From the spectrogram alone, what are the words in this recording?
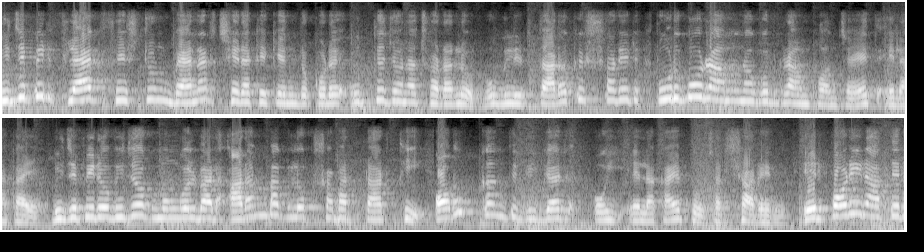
বিজেপির ফ্ল্যাগ ফেস্টুন ব্যানার ছেঁড়াকে কেন্দ্র করে উত্তেজনা ছড়ালো হুগলির তারকেশ্বরের পূর্ব রামনগর গ্রাম পঞ্চায়েত এলাকায়। বিজেপির অভিযোগ, মঙ্গলবার আরামবাগ লোকসভার প্রার্থী অরূপকান্তি দিগার ওই এলাকায় প্রচার সারেন। এরপরই রাতের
